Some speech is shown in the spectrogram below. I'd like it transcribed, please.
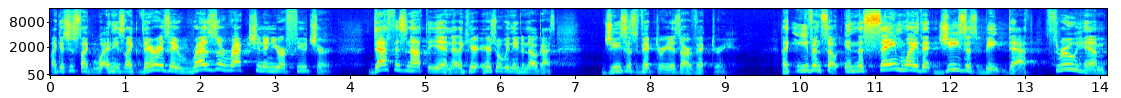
Like it's just like, and he's like, there is a resurrection in your future. Death is not the end. Like here, here's what we need to know, guys. Jesus' victory is our victory. Like even so, in the same way that Jesus beat death, through him,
